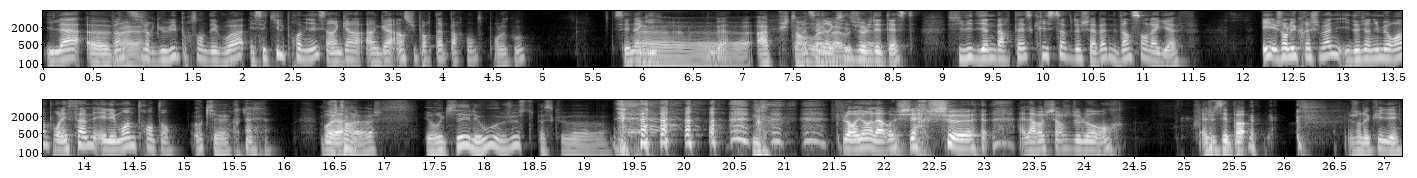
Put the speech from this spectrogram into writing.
Il a euh, 26,8% des voix. Et c'est qui le premier? C'est un gars, un gars insupportable, par contre, pour le coup. C'est Nagui. Euh. Ah putain, ouais, 25,6, bah, je le déteste. Suivi d'Yann Barthès, Christophe de Chavannes, Vincent Lagaffe. Et Jean-Luc Reichmann, il devient numéro 1 pour les femmes et les moins de 30 ans. Ok. Voilà. Putain, la vache. Et Ruquier, il est où, au juste? Parce que. euh, Florian à la recherche, euh, à la recherche de Laurent. Euh, Je sais pas. J'en ai aucune idée.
